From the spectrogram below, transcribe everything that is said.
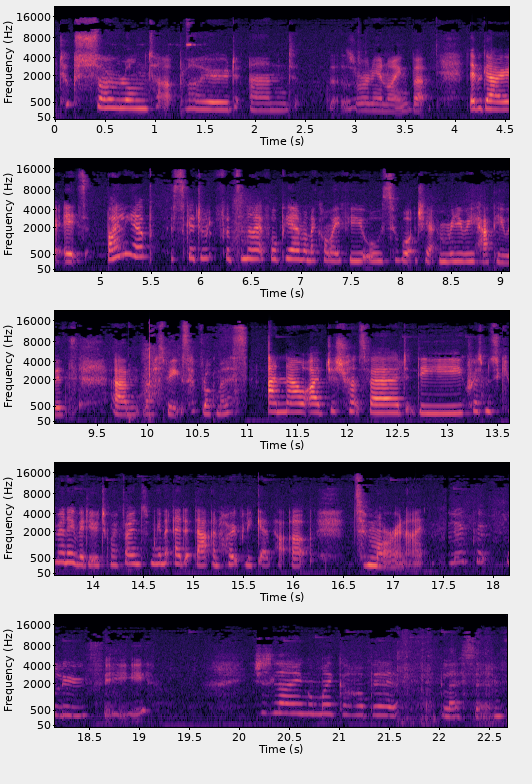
It took so long to upload and that was really annoying but there we go. It's finally up scheduled for tonight 4pm and I can't wait for you all to watch it. I'm really really happy with um, last week's Vlogmas. And now I've just transferred the Christmas Q&A video to my phone so I'm going to edit that and hopefully get that up tomorrow night. Look at Floofy. Just lying on my carpet. Bless him.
